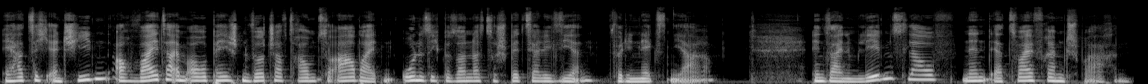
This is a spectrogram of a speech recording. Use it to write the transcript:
Er hat sich entschieden, auch weiter im europäischen Wirtschaftsraum zu arbeiten, ohne sich besonders zu spezialisieren für die nächsten Jahre. In seinem Lebenslauf nennt er zwei Fremdsprachen,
